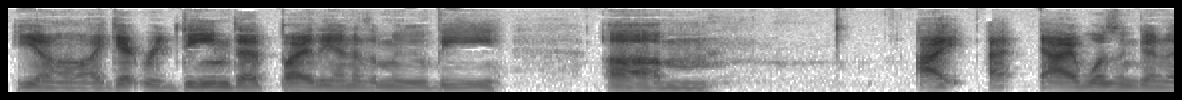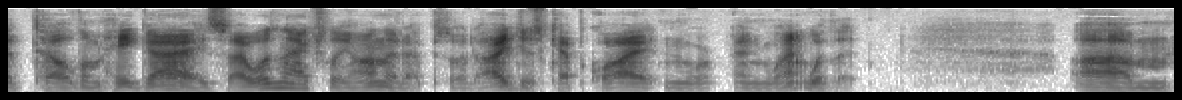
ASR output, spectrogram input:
You know, I get redeemed at by the end of the movie. Um, I, I I wasn't gonna tell them, hey guys, I wasn't actually on that episode. I just kept quiet and and went with it. Um,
